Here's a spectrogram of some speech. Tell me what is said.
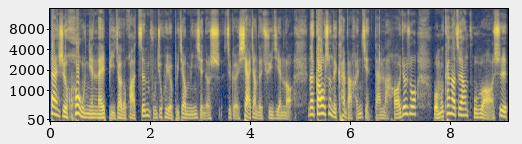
但是后年来比较的话，增幅就会有比较明显的这个下降的区间了。那高盛的看法很简单了，哦，就是说我们看到这张图啊，是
